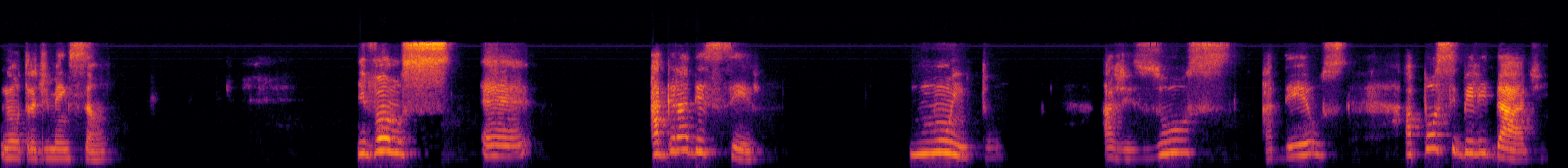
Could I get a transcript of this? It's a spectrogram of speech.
em outra dimensão. E vamos é, agradecer muito a Jesus, a Deus, a possibilidade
